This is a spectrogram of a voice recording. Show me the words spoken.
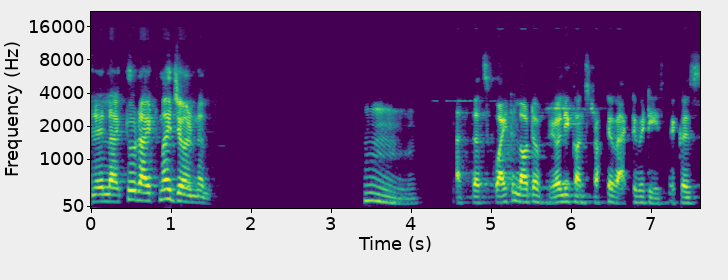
And I like to write my journal. Hmm. That, that's quite a lot of really constructive activities because,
